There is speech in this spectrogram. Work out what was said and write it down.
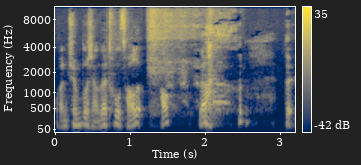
完全不想再吐槽了。好，然后对，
